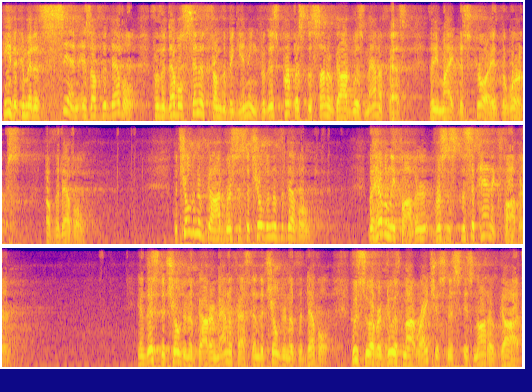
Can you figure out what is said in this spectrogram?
He that committeth sin is of the devil, for the devil sinneth from the beginning. For this purpose the Son of God was manifest, that he might destroy the works of the devil. The children of God versus the children of the devil. The heavenly father versus the satanic father. In this the children of God are manifest, and the children of the devil. Whosoever doeth not righteousness is not of God,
